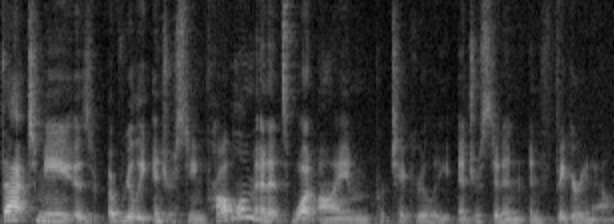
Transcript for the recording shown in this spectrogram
That to me is a really interesting problem and it's what i'm particularly interested in in figuring out.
